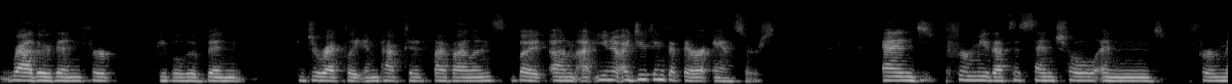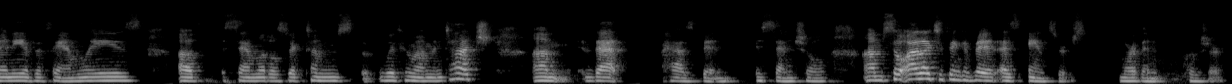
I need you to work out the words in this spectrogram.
rather than for people who have been directly impacted by violence. But, um, I, you know, I do think that there are answers. And for me, that's essential. And for many of the families of Sam Little's victims with whom I'm in touch, um, that has been essential. Um, so I like to think of it as answers more than closure.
